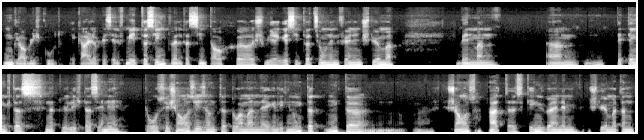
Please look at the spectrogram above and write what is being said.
unglaublich gut. Egal, ob es Elfmeter sind, weil das sind auch äh, schwierige Situationen für einen Stürmer, wenn man ähm, bedenkt, dass natürlich das eine große Chance ist und der Tormann eigentlich eine Unter, Unter äh, Chance hat als gegenüber einem Stürmer, dann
